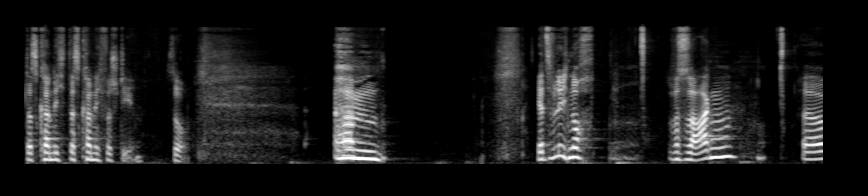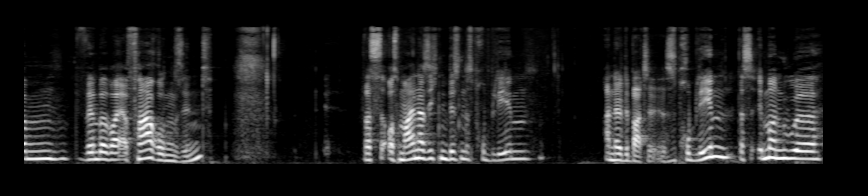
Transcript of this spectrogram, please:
das, kann ich, das kann ich verstehen. So. Ähm, jetzt will ich noch was sagen, ähm, wenn wir bei Erfahrungen sind, was aus meiner Sicht ein bisschen das Problem an der Debatte ist. Das Problem, dass immer nur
